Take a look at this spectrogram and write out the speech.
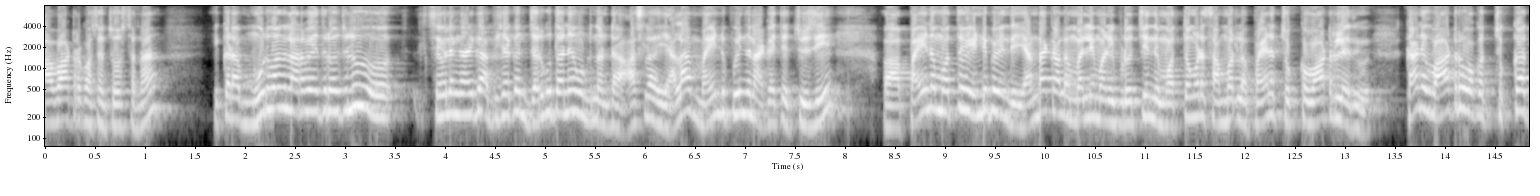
ఆ వాటర్ కోసం చూస్తున్నా. ఇక్కడ మూడు వందల అరవై ఐదు రోజులు శివలింగానికి అభిషేకం జరుగుతూనే ఉంటుందంట. అసలు ఎలా మైండ్ పోయింది నాకైతే చూసి. పైన మొత్తం ఎండిపోయింది. ఎండాకాలం మళ్ళీ మనం ఇప్పుడు వచ్చింది. మొత్తం కూడా సమ్మర్లో పైన చుక్క వాటర్ లేదు. కానీ వాటర్ ఒక చుక్క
